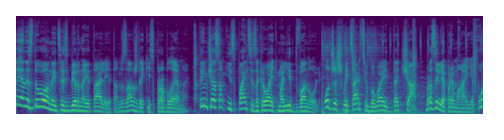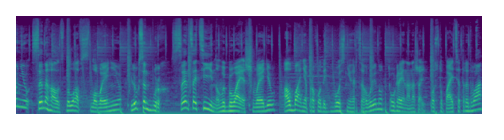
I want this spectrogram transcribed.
Ну я не здивований, це збірна Італії, там завжди якісь проблеми. Тим часом іспанці закривають малі 2-0. Отже, швейцарці вбивають датчан. Бразилія перемагає Японію, Сенегал здолав Словенію, Люксембург сенсаційно вибиває шведів, Албанія проходить Боснію Герцеговину, Україна, на жаль, поступається 3-2.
